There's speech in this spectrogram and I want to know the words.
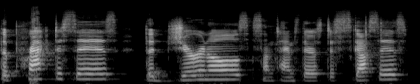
The practices, the journals, sometimes there's discusses,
